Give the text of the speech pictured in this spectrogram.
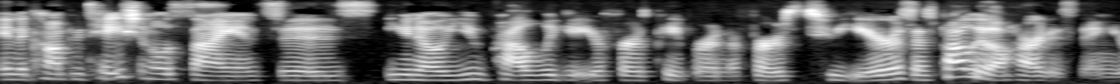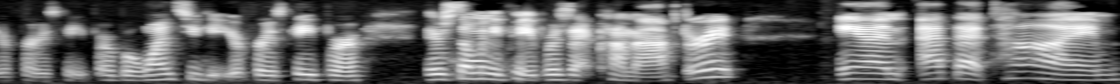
in the computational sciences, you know, you probably get your first paper in the first two years. That's probably the hardest thing, your first paper. But once you get your first paper, there's so many papers that come after it. And at that time,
